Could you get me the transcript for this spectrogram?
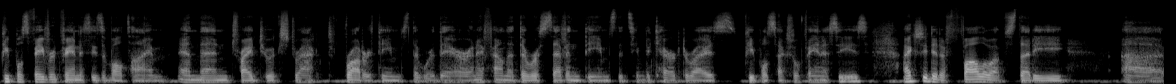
people's favorite fantasies of all time and then tried to extract broader themes that were there. And I found that there were seven themes that seemed to characterize people's sexual fantasies. I actually did a follow up study uh,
